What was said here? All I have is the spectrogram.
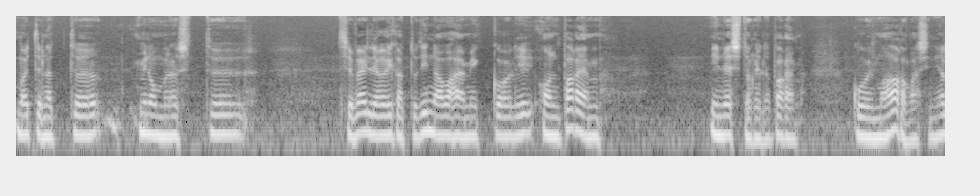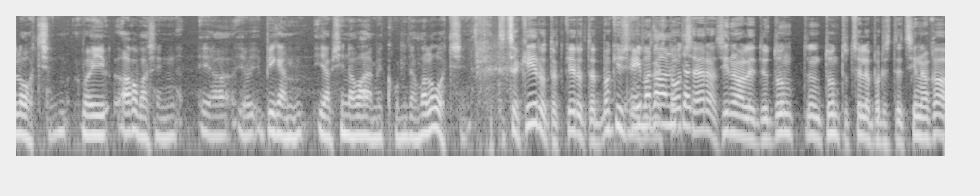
ma ütlen, et minu meelest see välja hõigatud hinnavahemik oli, on parem, investorile parem kui ma arvasin ja lootsin või arvasin ja, ja pigem jääb sinna vahemikku, mida ma lootsin. tead sa keerutad, keerutad, ma küsin su käest otse ära, sina oled ju tuntud, tuntud selle pärast, et sina ka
